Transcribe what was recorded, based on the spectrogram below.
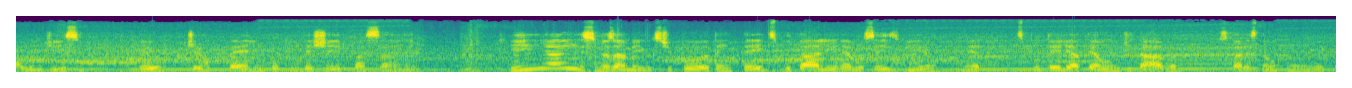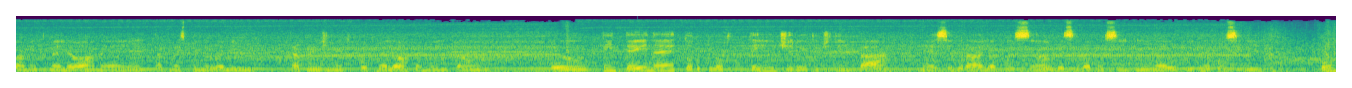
Além disso, eu tirei o pé ali um pouquinho e deixei ele passar, né? E é isso, meus amigos. Tipo, eu tentei disputar ali, né? Vocês viram, né? Disputei ele até onde dava. Os caras estão com um equipamento melhor, né? Tá com mais pneu ali, tá com um rendimento um pouco melhor também, então eu tentei, né? Todo piloto tem o direito de tentar, né? Segurar ali a posição, ver se vai conseguir, né? Eu vi que não consegui com o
